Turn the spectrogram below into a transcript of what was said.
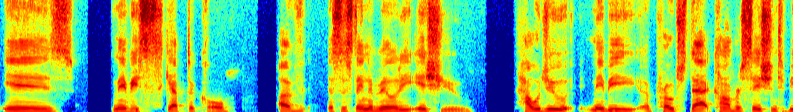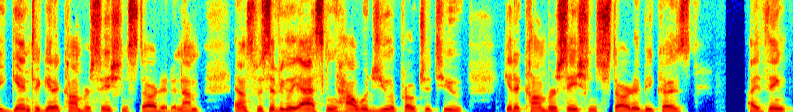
is maybe skeptical of a sustainability issue? How would you maybe approach that conversation to begin to get a conversation started? And i'm and i'm specifically asking how would you approach it to get a conversation started? Because i think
